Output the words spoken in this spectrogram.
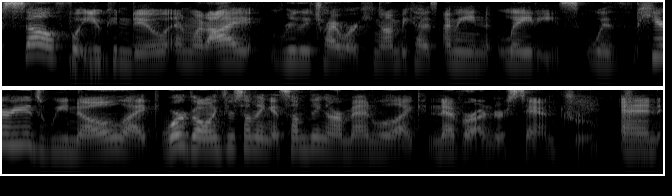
yourself, what you mm-hmm. can do and what I really try working on because I mean, ladies, with periods we know like we're going through something it's something our men will like never understand. True, And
